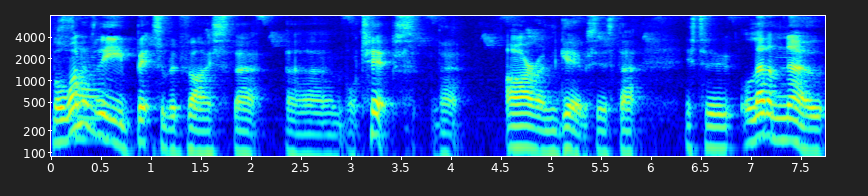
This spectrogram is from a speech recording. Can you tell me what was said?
Well, one of the bits of advice that, um, or tips that Aaron gives is that is to let them know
